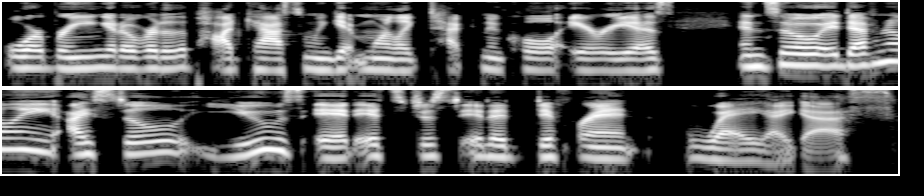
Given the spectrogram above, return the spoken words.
or bringing it over to the podcast and we get more like technical areas. And so it definitely, I still use it. It's just in a different way, I guess.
